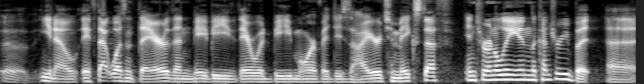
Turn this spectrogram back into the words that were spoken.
uh, you know, if that wasn't there, then maybe there would be more of a desire to make stuff internally in the country, but uh,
